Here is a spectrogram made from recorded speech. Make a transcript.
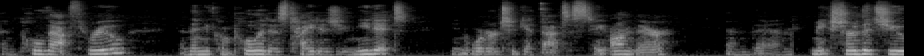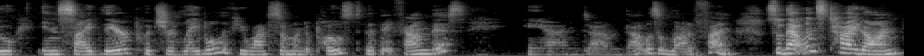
and pull that through. And then you can pull it as tight as you need it in order to get that to stay on there. And then make sure that you inside there put your label if you want someone to post that they found this. And um, that was a lot of fun. So that one's tied on.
